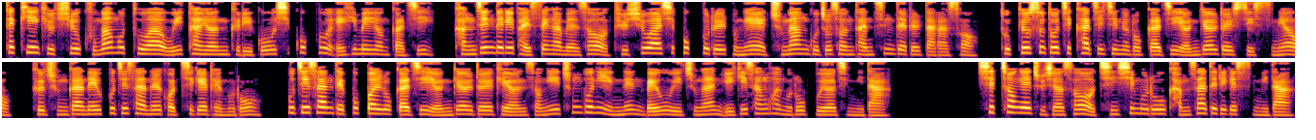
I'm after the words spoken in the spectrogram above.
특히 규슈 구마모토와 우이타현 그리고 시코쿠 에히메현까지 강진들이 발생하면서 규슈와 시코쿠를 통해 중앙고조선 단층대를 따라서 도쿄 수도 직하 지진으로까지 연결될 수 있으며 그 중간에 후지산을 거치게 되므로 후지산 대폭발로까지 연결될 개연성이 충분히 있는 매우 위중한 위기 상황으로 보여집니다. 시청해 주셔서 진심으로 감사드리겠습니다.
